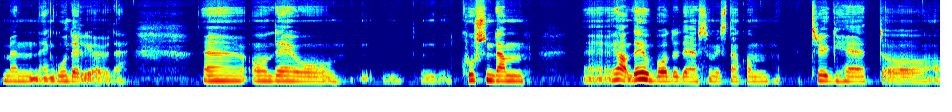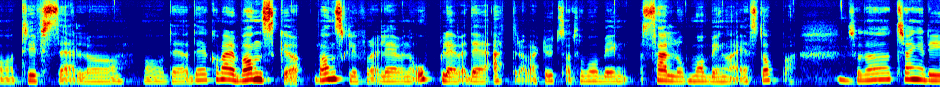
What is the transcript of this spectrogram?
men en god del gjør jo det. Eh, og det er jo hvordan de Ja, det er jo både det som vi snakker om, trygghet og, og trivsel og, og det. Og det kan være vanskelig, vanskelig for eleven å oppleve det etter å ha vært utsatt for mobbing, selv om mobbinga er stoppa. Så da trenger de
